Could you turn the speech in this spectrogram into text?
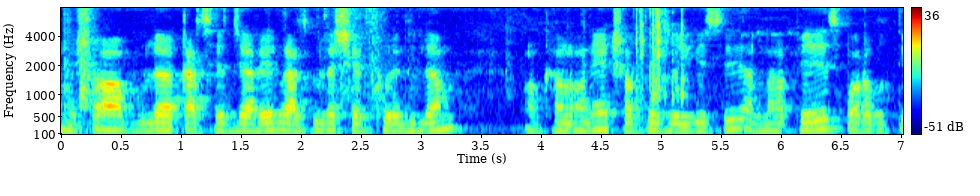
আমি সবগুলা কাছের জারের গাছগুলা সেট করে দিলাম। এখন অনেক সতেজ হয়ে গেছে। আল্লাহ হাফেজ। পরবর্তী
